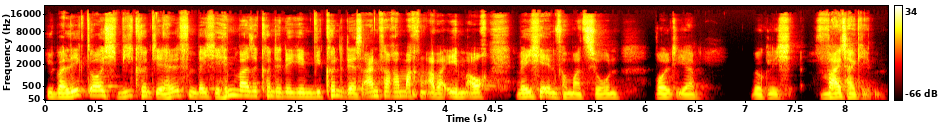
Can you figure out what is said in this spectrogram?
überlegt euch, wie könnt ihr helfen, welche Hinweise könnt ihr dir geben, wie könntet ihr es einfacher machen, aber eben auch, welche Informationen wollt ihr wirklich weitergeben.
